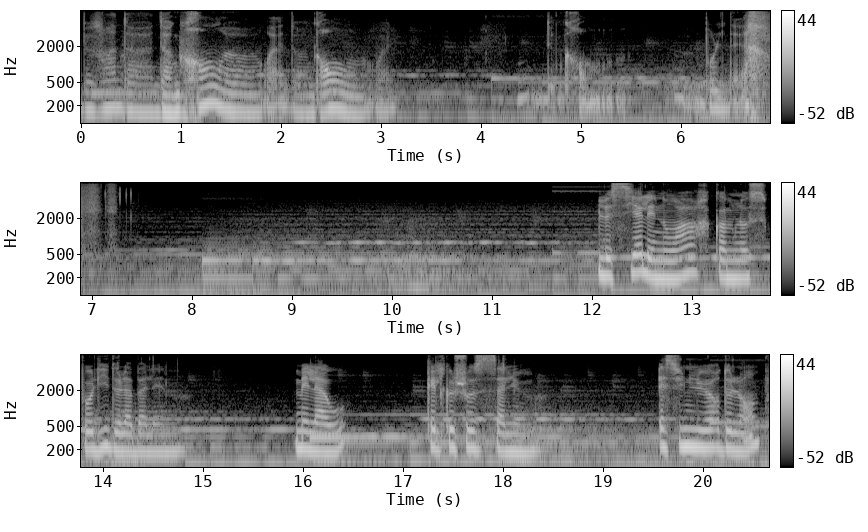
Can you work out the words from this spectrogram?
Besoin d'un grand, euh, ouais, d'un grand, ouais, d'un grand bol d'air. Le ciel est noir comme l'os poli de la baleine. Mais là-haut, quelque chose s'allume. Est-ce une lueur de lampe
